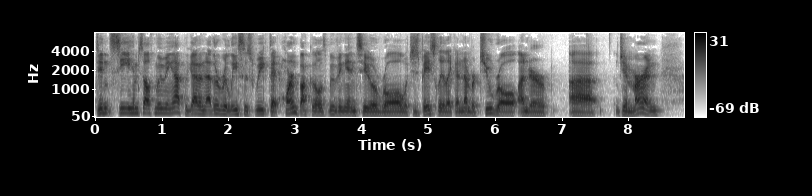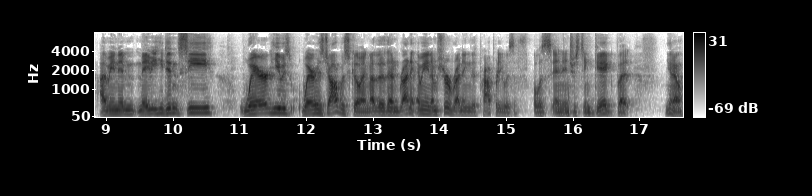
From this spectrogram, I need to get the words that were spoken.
didn't see himself moving up. We got another release this week that Hornbuckle is moving into a role, which is basically like a number two role under uh, Jim Murren. I mean, maybe he didn't see where he was, where his job was going, other than running. I mean, I'm sure running the property was a, was an interesting gig, but you know,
